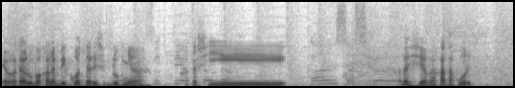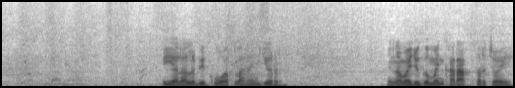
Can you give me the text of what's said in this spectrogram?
Ya katanya lu bakal lebih kuat dari sebelumnya kata si kata siapa? Kata kuri. Iyalah lebih kuat lah anjir. Ini namanya juga main karakter coy.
